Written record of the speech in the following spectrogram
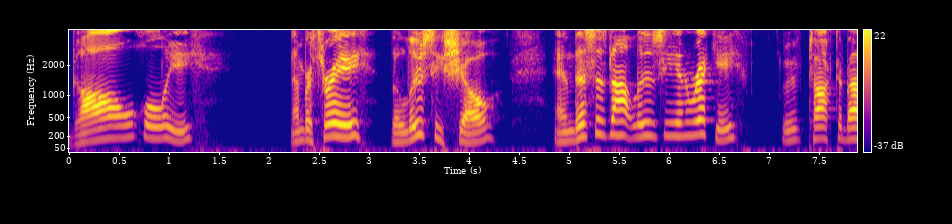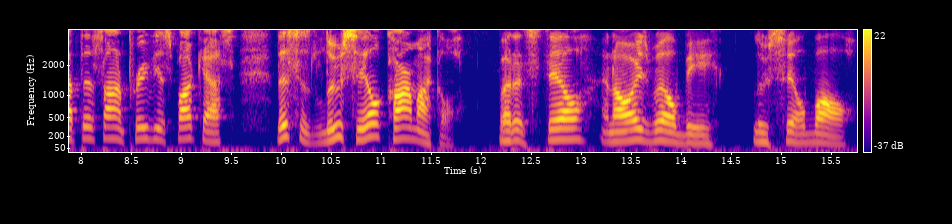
Golly. Number three, The Lucy Show. And this is not Lucy and Ricky. We've talked about this on a previous podcast. This is Lucille Carmichael. But it still and always will be Lucille Ball.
